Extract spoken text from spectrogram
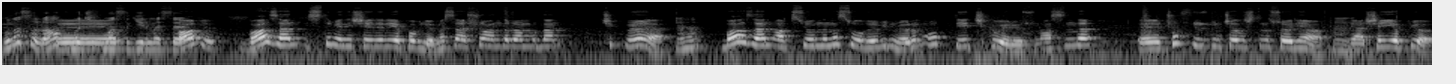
Bu nasıl rahat mı Ee, çıkması girmesi? Abi bazen istemediğin şeyleri yapabiliyor. Mesela şu anda ben buradan çıkmıyor ya. Hı hı. Bazen aksiyonda nasıl oluyor bilmiyorum. Hop diye çıkıveriyorsun. Aslında e, çok düzgün çalıştığını söyleyemem. Hmm. Yani şey yapıyor.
